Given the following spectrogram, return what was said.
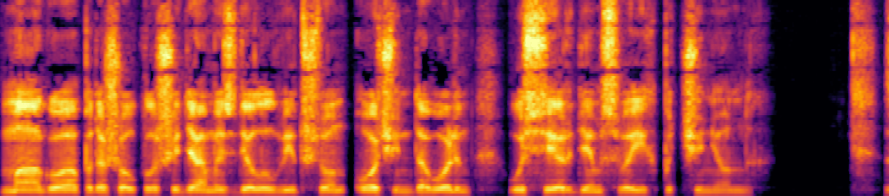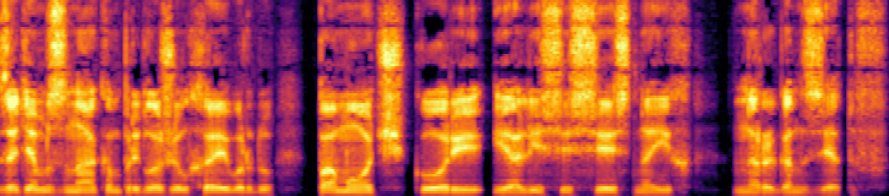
Магуа подошел к лошадям и сделал вид, что он очень доволен усердием своих подчиненных. Затем знаком предложил Хейварду помочь Кори и Алисе сесть на их нараганзетов.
